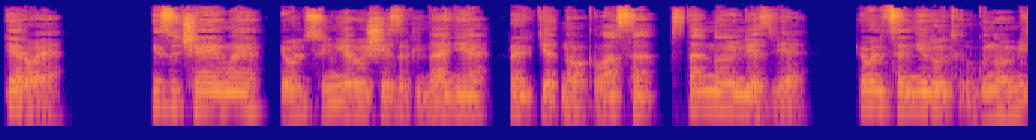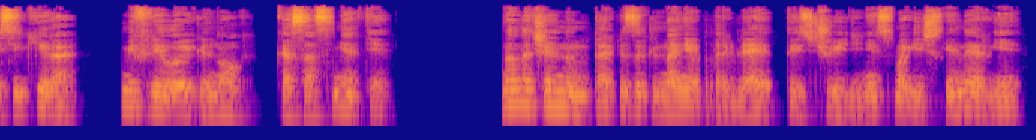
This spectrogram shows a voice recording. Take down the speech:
Первое. Изучаемое эволюционирующее заклинание раритетного класса «Стальное лезвие» эволюционирует в гноме Секира, мифриловый клинок «Коса смерти». На начальном этапе заклинание потребляет 1000 единиц магической энергии,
